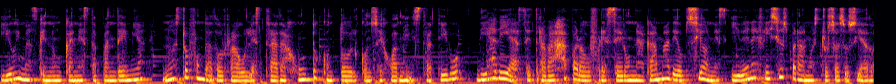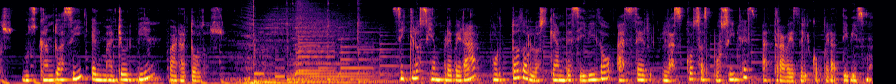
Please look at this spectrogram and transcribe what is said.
y hoy más que nunca en esta pandemia, nuestro fundador Raúl Estrada junto con todo el Consejo Administrativo, día a día se trabaja para ofrecer una gama de opciones y beneficios para nuestros asociados, buscando así el mayor bien para todos. Ciclo siempre verá por todos los que han decidido hacer las cosas posibles a través del cooperativismo.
